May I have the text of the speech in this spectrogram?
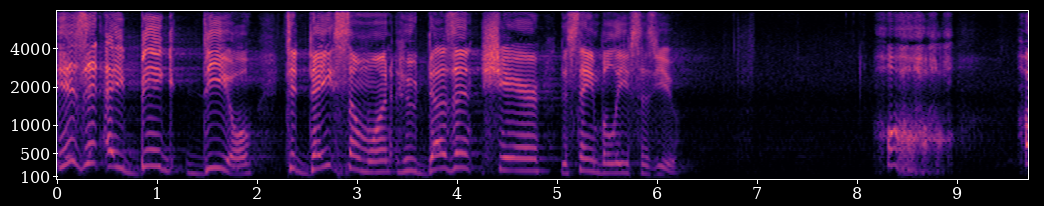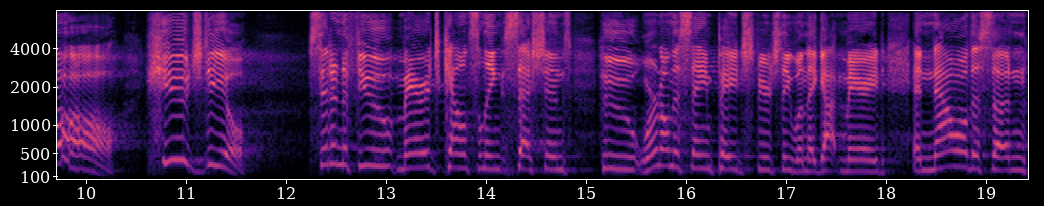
is it a big deal to date someone who doesn't share the same beliefs as you? Oh, oh, huge deal. Sit in a few marriage counseling sessions who weren't on the same page spiritually when they got married, and now all of a sudden,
